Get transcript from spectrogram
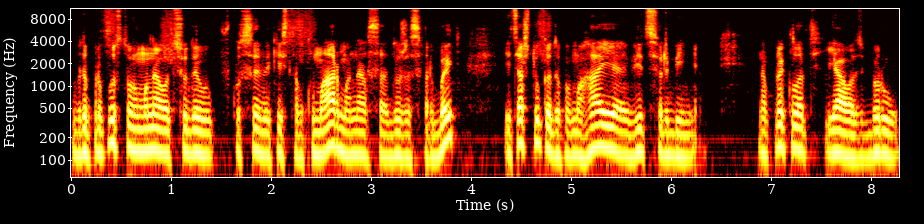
Тобто, припустимо, мене от сюди вкусив якийсь там кумар, мене все дуже свербить, і ця штука допомагає від свербіння. Наприклад, я ось беру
